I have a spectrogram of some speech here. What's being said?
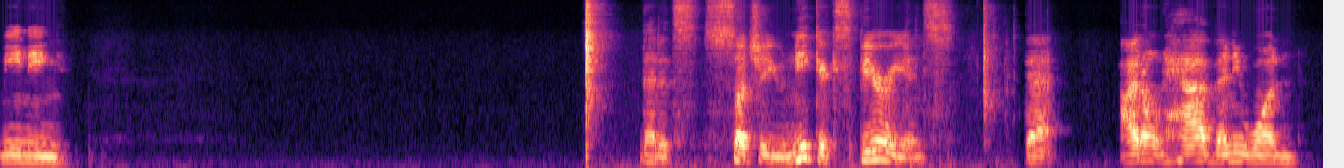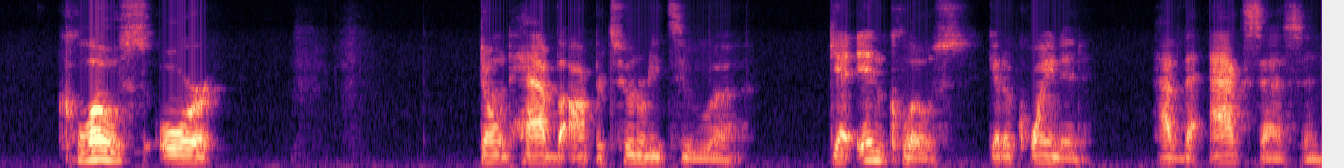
meaning that it's such a unique experience that I don't have anyone close or don't have the opportunity to uh, get in close, get acquainted, have the access, and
